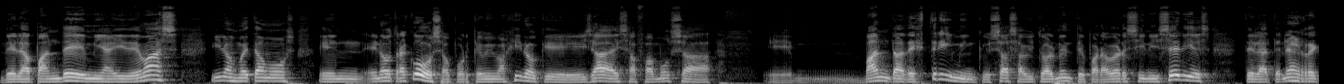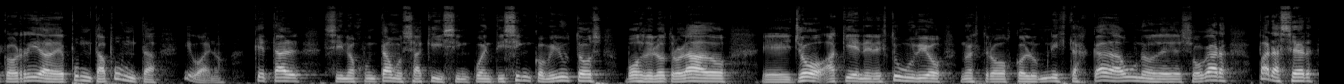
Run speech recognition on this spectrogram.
de la pandemia y demás, y nos metamos en, en otra cosa, porque me imagino que ya esa famosa eh, banda de streaming que usás habitualmente para ver cine y series, te la tenés recorrida de punta a punta. Y bueno, ¿qué tal si nos juntamos aquí 55 minutos, vos del otro lado, eh, yo aquí en el estudio, nuestros columnistas, cada uno de su hogar, para hacer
